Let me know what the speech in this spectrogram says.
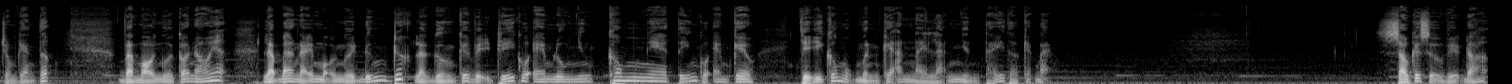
trong gan tấc. Và mọi người có nói á, là ban nãy mọi người đứng rất là gần cái vị trí của em luôn nhưng không nghe tiếng của em kêu. Chỉ có một mình cái anh này là anh nhìn thấy thôi các bạn. Sau cái sự việc đó,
